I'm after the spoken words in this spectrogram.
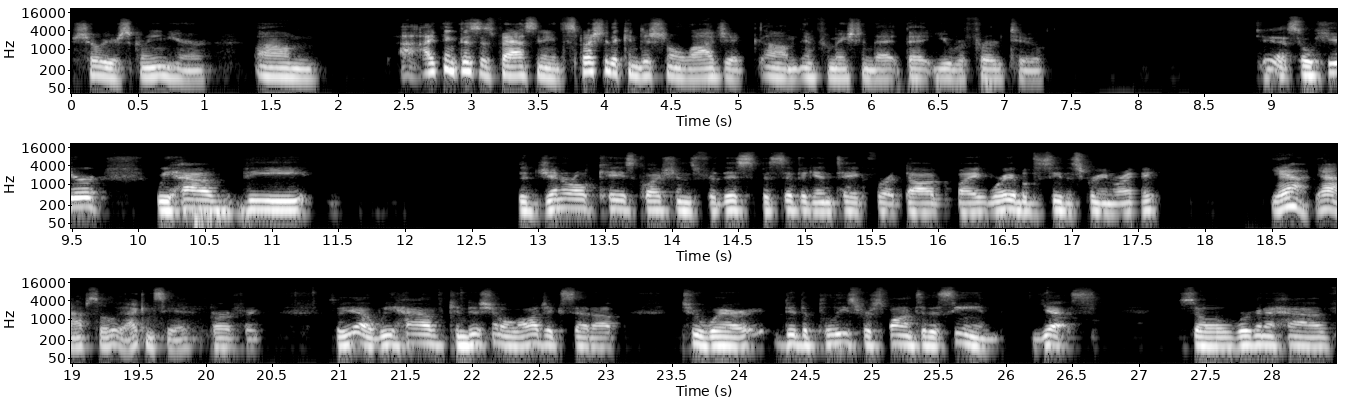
show your screen here, um, I think this is fascinating, especially the conditional logic um, information that that you referred to. Yeah. So here we have the the general case questions for this specific intake for a dog bite. We're able to see the screen, right? Yeah. Yeah. Absolutely. I can see it. Perfect. So yeah, we have conditional logic set up to where did the police respond to the scene? Yes. So we're going to have,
